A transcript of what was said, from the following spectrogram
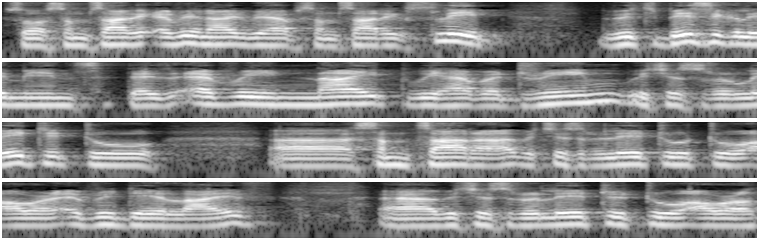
So samsaric, every night we have samsaric sleep, which basically means that every night we have a dream which is related to uh, samsara, which is related to our everyday life, uh, which is related to our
